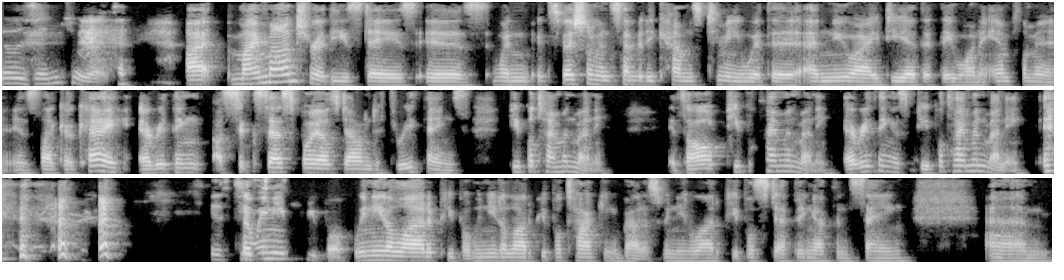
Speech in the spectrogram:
goes into it. My mantra these days is when, especially when somebody comes to me with a, a new idea that they want to implement, is like, okay, everything, uh, success boils down to three things people, time, and money. It's all people, time, and money. Everything is people, time, and money. So we need people. We need a lot of people. We need a lot of people talking about us. We need a lot of people stepping up and saying, um,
